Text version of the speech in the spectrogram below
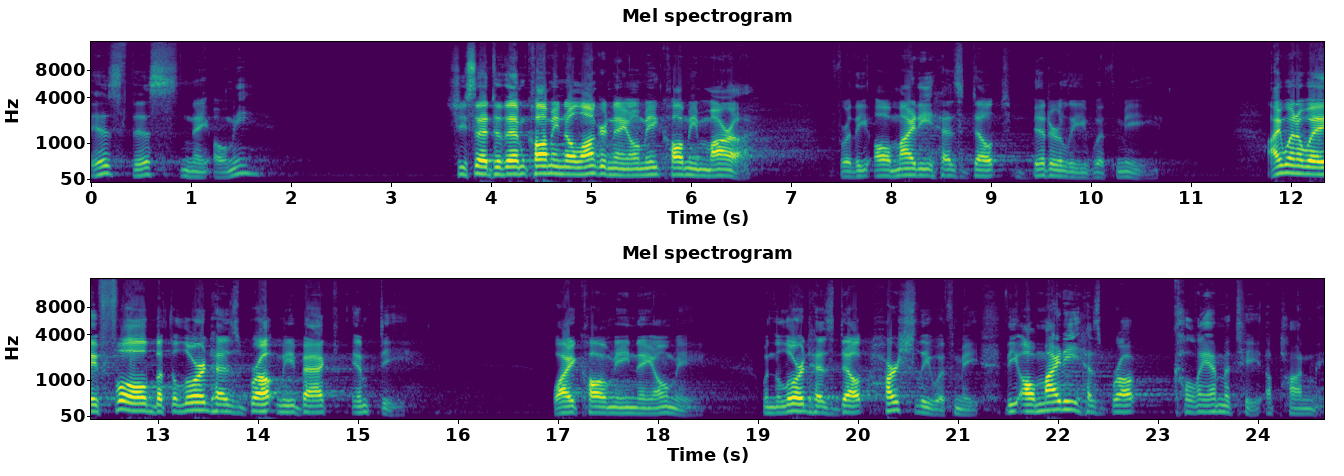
Is this Naomi? She said to them, Call me no longer Naomi, call me Mara, for the Almighty has dealt bitterly with me. I went away full, but the Lord has brought me back empty. Why call me Naomi when the Lord has dealt harshly with me? The Almighty has brought calamity upon me.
